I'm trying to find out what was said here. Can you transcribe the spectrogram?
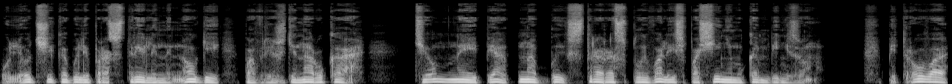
У летчика были прострелены ноги, повреждена рука. Темные пятна быстро расплывались по синему комбинезону. Петрова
